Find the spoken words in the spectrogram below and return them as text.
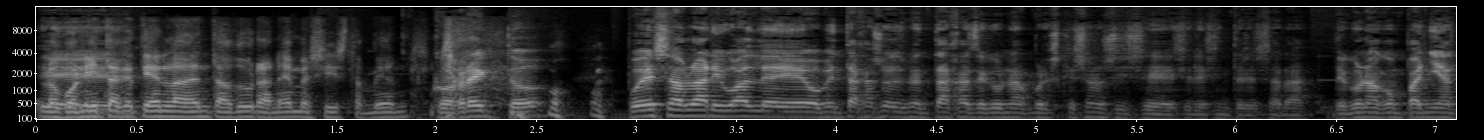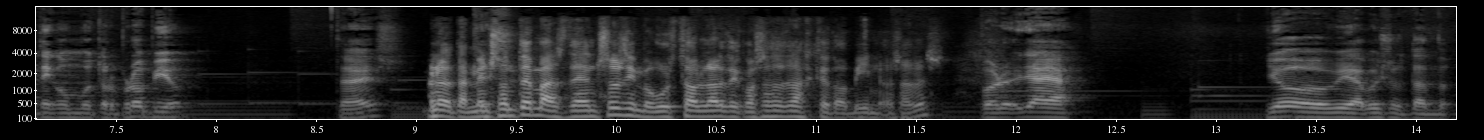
Lo eh, bonita que tiene la dentadura Nemesis también. Correcto. Puedes hablar igual de o ventajas o desventajas de que una... Pues es que eso no sé si, si les interesará. De que una compañía tenga un motor propio, ¿sabes? Bueno, también son temas densos y me gusta hablar de cosas de las que domino, ¿sabes? Por- ya, ya. Yo, mira, voy soltando.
